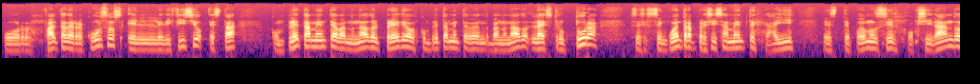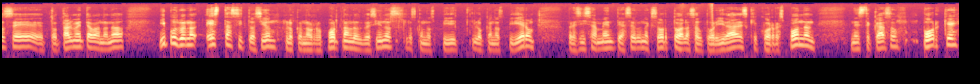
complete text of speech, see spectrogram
por falta de recursos, el edificio está completamente abandonado, el predio completamente abandonado, la estructura se, encuentra precisamente ahí, este, podemos decir, oxidándose, totalmente abandonado. Y pues bueno, esta situación, lo que nos reportan los vecinos, los que nos lo que nos pidieron precisamente hacer un exhorto a las autoridades que correspondan en este caso, porque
